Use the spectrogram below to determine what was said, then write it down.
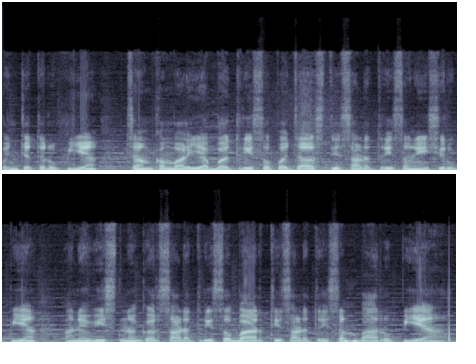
પંચોતેર રૂપિયા, જામખંભાળિયા બત્રીસો પચાસથી સાડત્રીસો એંશી રૂપિયા અને વિસનગર સાડત્રીસો બારથી સાડત્રીસો બાર રૂપિયા.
